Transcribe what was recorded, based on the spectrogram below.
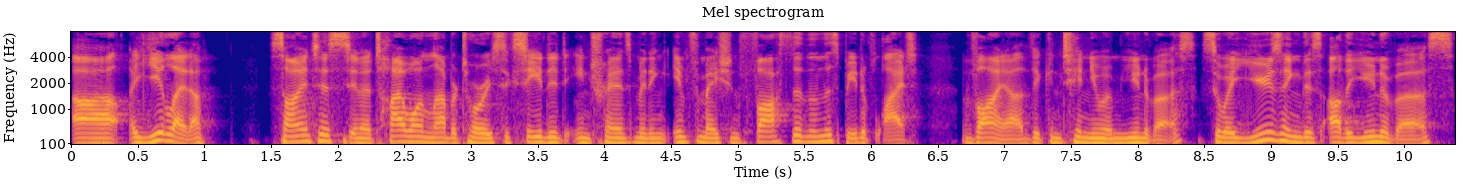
Uh, a year later, scientists in a Taiwan laboratory succeeded in transmitting information faster than the speed of light via the continuum universe. So we're using this other universe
